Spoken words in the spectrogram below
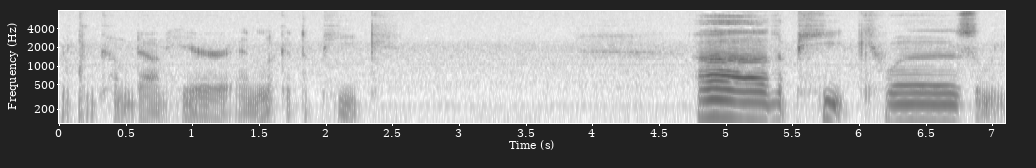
we can come down here and look at the peak. Uh, the peak was, let me,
